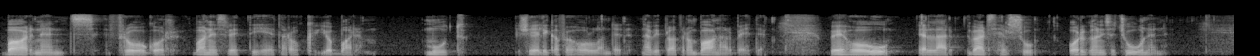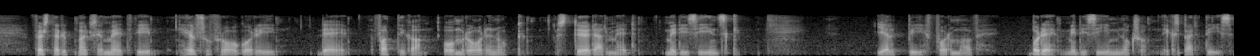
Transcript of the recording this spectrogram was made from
barnens frågor, barnens rättigheter och jobbar mot skäliga förhållanden när vi pratar om barnarbete. WHO eller Världshälsoorganisationen fäster uppmärksamhet vid hälsofrågor i de fattiga områden och stöder med medicinsk hjälp i form av både medicin men också expertis.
